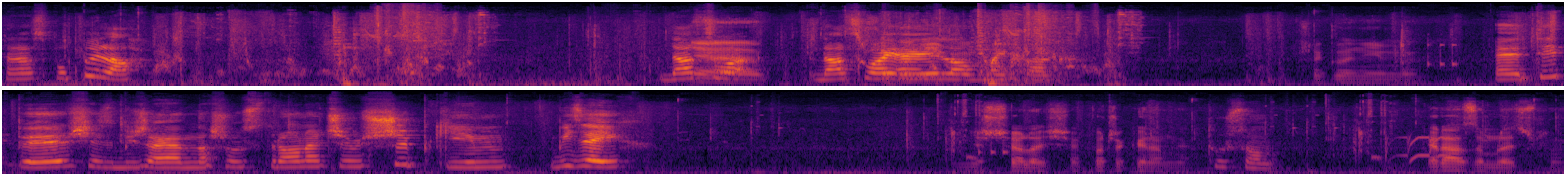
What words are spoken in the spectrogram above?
Teraz popyla. That's, Nie, why, that's why I love my hack. Przegonimy. E, typy się zbliżają w naszą stronę czymś szybkim. Widzę ich. Nie strzelaj się, poczekaj na mnie. Tu są. Razem lećmy.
